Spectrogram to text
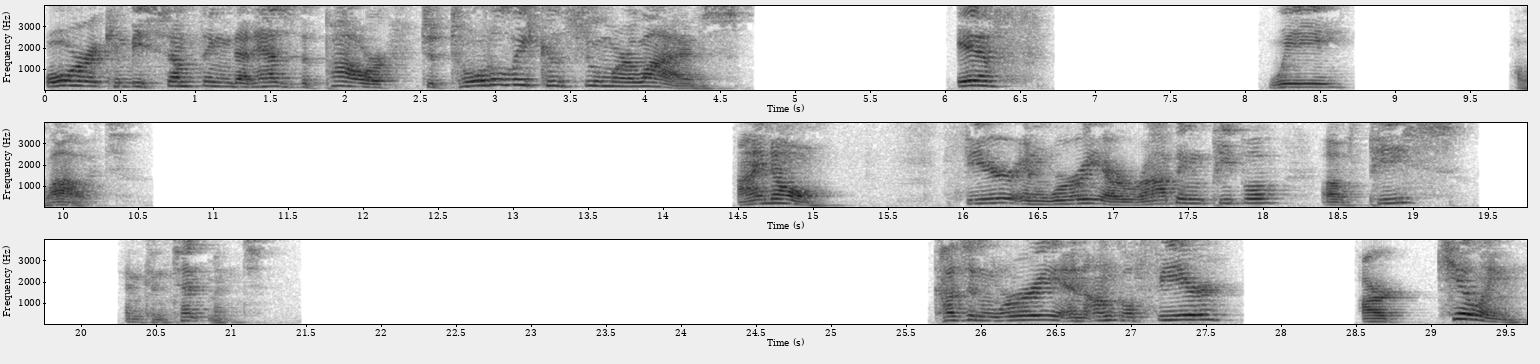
Or it can be something that has the power to totally consume our lives if we allow it. I know fear and worry are robbing people of peace and contentment. Cousin worry and uncle fear are killing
